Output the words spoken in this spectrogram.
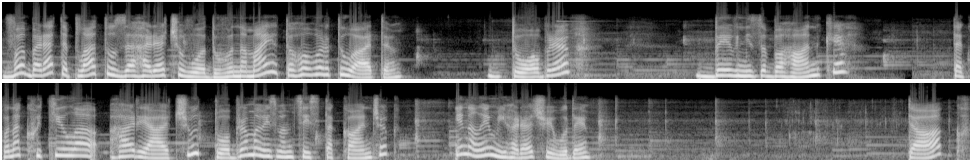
Ви берете плату за гарячу воду. Вона має того вартувати. Добре. Дивні забаганки. Так, вона хотіла гарячу. Добре, ми візьмемо цей стаканчик і налиємо їй гарячої води. Так.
